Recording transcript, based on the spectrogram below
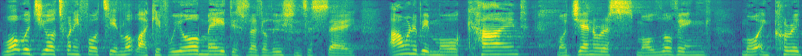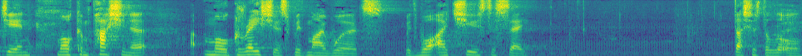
What would your 2014 look like if we all made this resolution to say, I want to be more kind, more generous, more loving, more encouraging, more compassionate, more gracious with my words, with what I choose to say? That's just a little,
